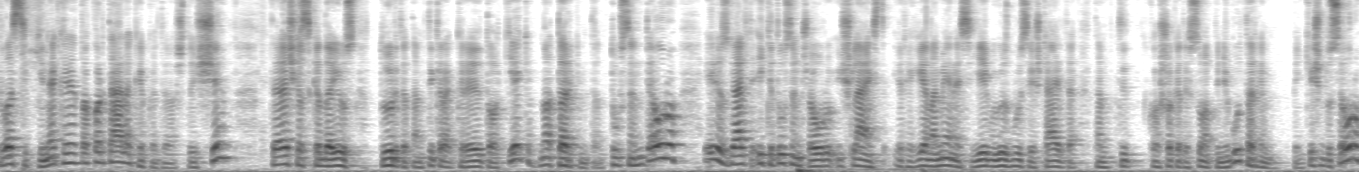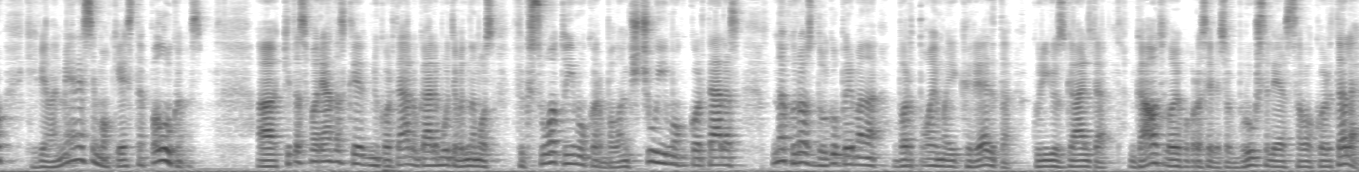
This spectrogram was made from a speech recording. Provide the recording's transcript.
klasikinė kredito kortelė, kaip kad yra štai ši. Tai reiškia, kada jūs turite tam tikrą kredito kiekį, na tarkim, ten 1000 eurų ir jūs galite iki 1000 eurų išleisti. Ir kiekvieną mėnesį, jeigu jūs būsite išleidę tam kažkokią tai sumą pinigų, tarkim 500 eurų, kiekvieną mėnesį mokėsite palūkanas. Kitas variantas kreditinių kortelių gali būti vadinamos fiksuotų įmokų arba lankščių įmokų kortelės, na, kurios daugiau primena vartojimą į kreditą, kurį jūs galite gauti labai paprastai, tiesiog brūkštelėję savo kortelę.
